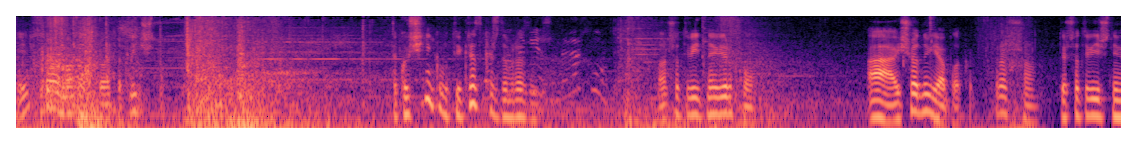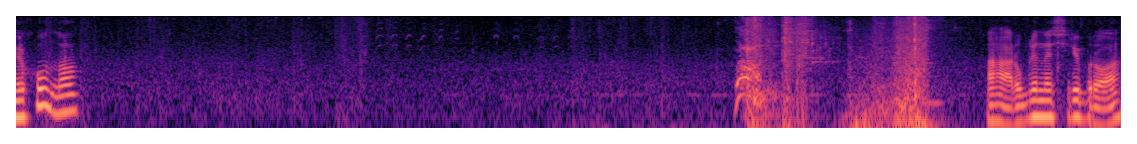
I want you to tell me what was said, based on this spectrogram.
И все, можно открывать. Отлично. Такое ощущение, как будто игра с каждым разом. Он что-то видит наверху. А, еще одно яблоко. Хорошо. Ты что-то видишь наверху, но... Ага, рубленное серебро.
